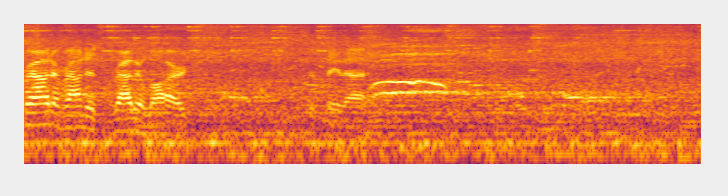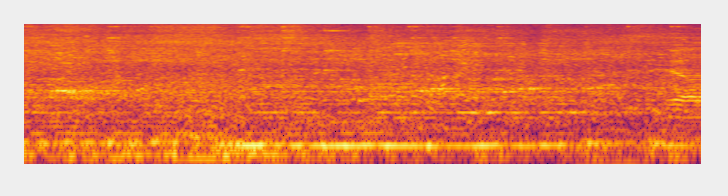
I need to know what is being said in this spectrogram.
crowd around is rather large, to say that. Yeah.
